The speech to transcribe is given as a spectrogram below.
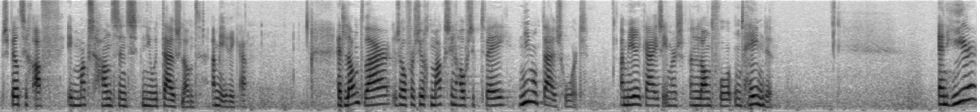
speelt zich af in Max Hansens nieuwe thuisland, Amerika. Het land waar, zo verzucht Max in hoofdstuk 2, niemand thuis hoort. Amerika is immers een land voor ontheemden. En hier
